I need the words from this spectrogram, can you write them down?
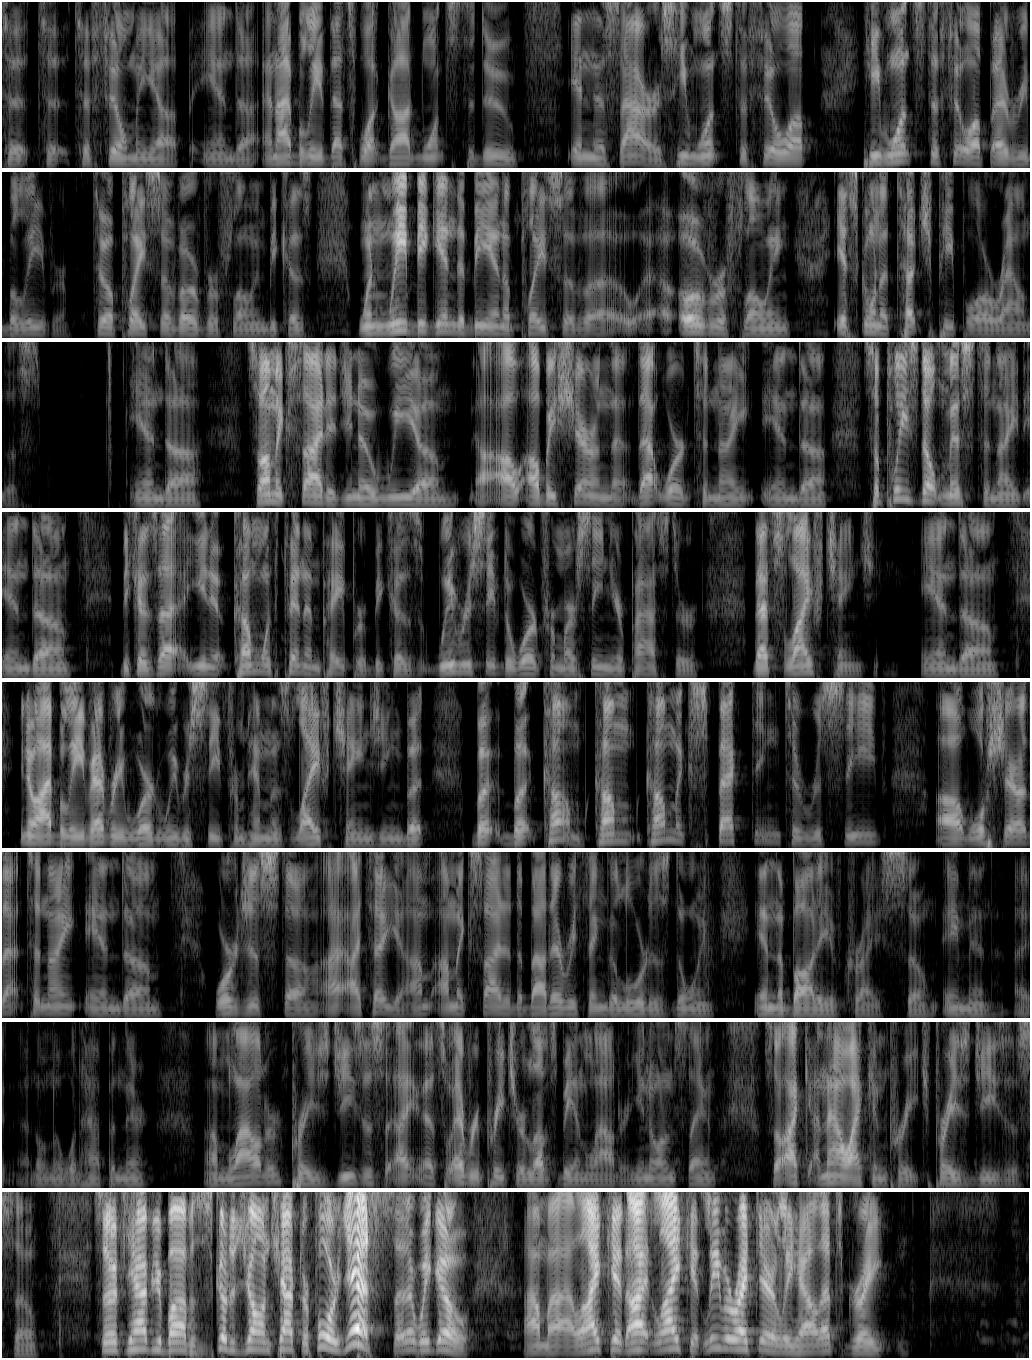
To, to, to fill me up and uh, and I believe that's what God wants to do in this hours. He wants to fill up he wants to fill up every believer to a place of overflowing because when we begin to be in a place of uh, overflowing, it's going to touch people around us. And uh, so I'm excited. You know, we um, I'll, I'll, be sharing that, that word tonight, and uh, so please don't miss tonight. And uh, because I, you know, come with pen and paper because we received a word from our senior pastor that's life changing. And uh, you know, I believe every word we receive from him is life changing. But but but come, come, come, expecting to receive. Uh, we'll share that tonight, and um, we're just, uh, I, I, tell you, I'm, I'm excited about everything the Lord is doing in the body of Christ. So, amen. I, I don't know what happened there. I'm louder. Praise Jesus. I, that's every preacher loves being louder. You know what I'm saying? So I, now I can preach. Praise Jesus. So, so if you have your Bibles, let's go to John chapter four. Yes, so there we go. Um, I like it. I like it. Leave it right there, Lee. That's great.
